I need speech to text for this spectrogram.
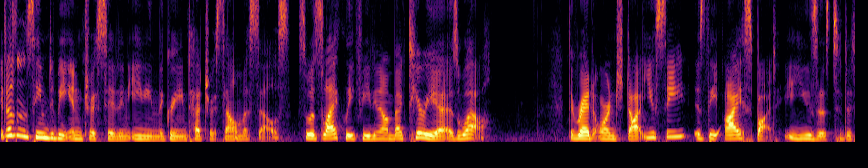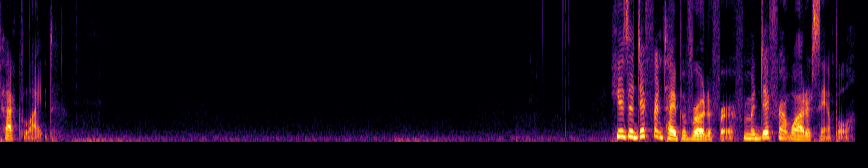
it doesn't seem to be interested in eating the green tetraselmis cells, so it's likely feeding on bacteria as well. The red-orange dot you see is the eye spot it uses to detect light. Here's a different type of rotifer from a different water sample.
